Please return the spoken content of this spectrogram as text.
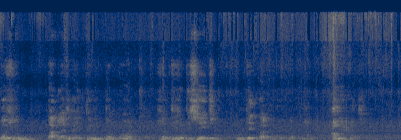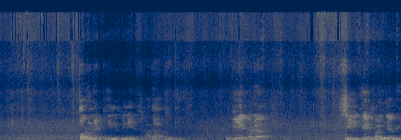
বসু, বাংলা সাহিত্যের উত্তম কুমার। সত্যি সত্যি সেজ উল্টে দেওয়ার ঘটনা আমার কাছে। পরনে ভিন ভিনের সাদা ধুতি, গিলে করা সিল্কের পাঞ্জাবি,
